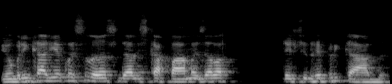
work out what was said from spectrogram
eu brincaria com esse lance dela escapar, mas ela ter sido replicada.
